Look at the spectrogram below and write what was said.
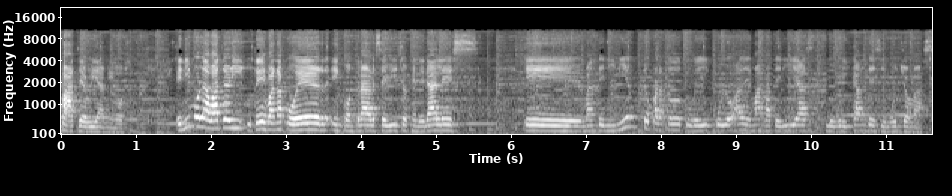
Battery amigos. En Imola Battery ustedes van a poder encontrar servicios generales eh, mantenimiento para todo tu vehículo, además baterías, lubricantes y mucho más.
